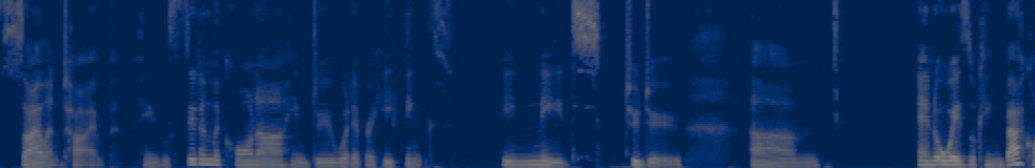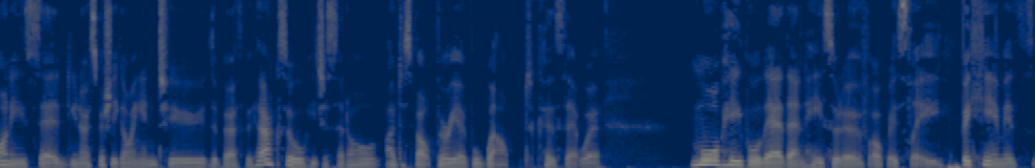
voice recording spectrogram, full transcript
silent type. He will sit in the corner. He'll do whatever he thinks he needs to do. Um, and always looking back on, he said, you know, especially going into the birth with Axel, he just said, "Oh, I just felt very overwhelmed because there were." more people there than he sort of obviously for him is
